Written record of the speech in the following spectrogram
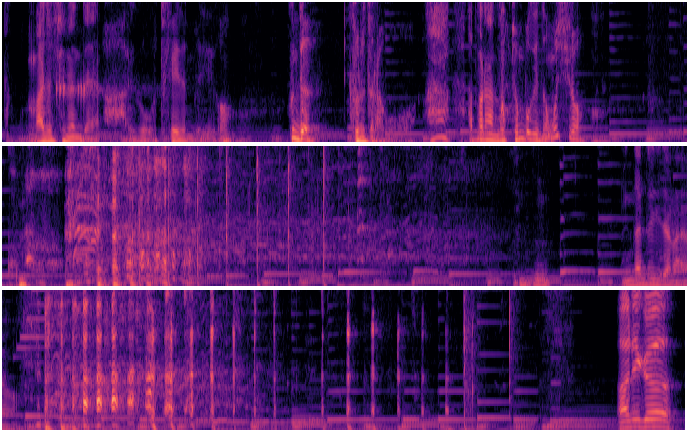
딱 마주치는데 아 이거 어떻게 해야 거야 이거? 근데 그러더라고. 아 아빠 나 너 전복이 너무 싫어. 고마워. 이- 인간적이잖아요. 아니 그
